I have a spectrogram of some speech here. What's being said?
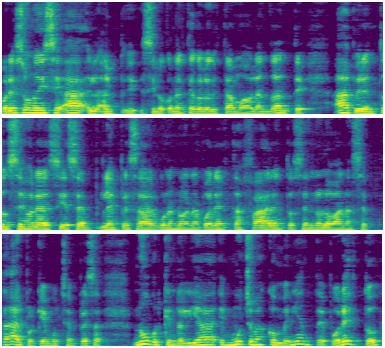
Por eso uno dice, ah, al- si lo conecta con lo que estábamos hablando antes, ah, pero entonces ahora si esa, la empresa algunas no van a poder estafar, entonces no lo van a aceptar, porque hay muchas empresas... No, porque en realidad es mucho más conveniente por esto,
